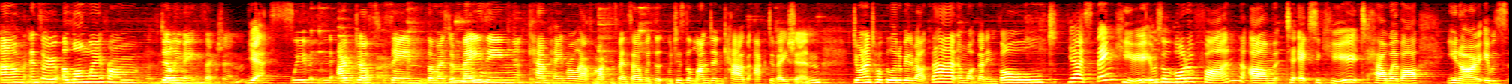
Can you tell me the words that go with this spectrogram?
um, and so, a long way from deli meat section. Yes We've I've just seen the most amazing campaign rollout for Marks and Spencer with the, which is the London Cab activation. Do you want to talk a little bit about that and what that involved? Yes, thank you. It was a lot of fun um, to execute. However, you know, it was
